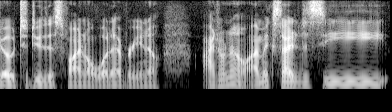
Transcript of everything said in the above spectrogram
go to do this final whatever, you know. I don't know. I'm excited to see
